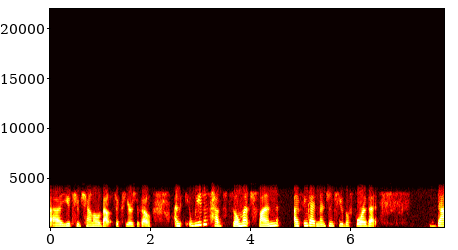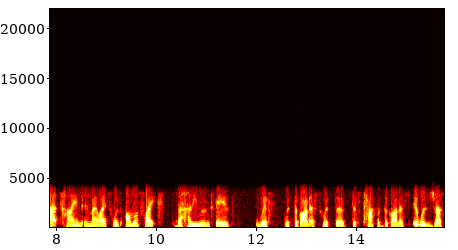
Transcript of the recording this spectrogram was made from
uh, YouTube channel about six years ago. And we just had so much fun. I think I'd mentioned to you before that that time in my life was almost like the honeymoon phase with with the goddess, with the this path of the goddess. It was just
